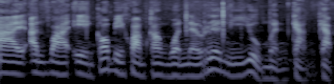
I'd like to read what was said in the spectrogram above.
นายอันวาเองก็มีความกังวลในเรื่องนี้อยู่เหมือนกันครับ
